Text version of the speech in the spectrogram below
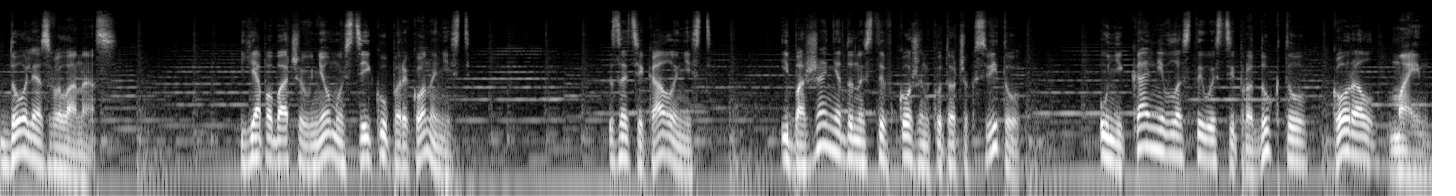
Доля звела нас. Я побачив в ньому стійку переконаність, зацікавленість і бажання донести в кожен куточок світу унікальні властивості продукту Coral Mine.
